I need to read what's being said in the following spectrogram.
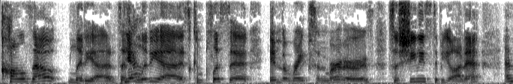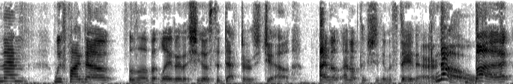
calls out Lydia and says Yeah. Lydia is complicit in the rapes and murders, so she needs to be on it. And then we find out a little bit later that she goes to debtor's jail. I don't. I don't think she's going to stay there. No. but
